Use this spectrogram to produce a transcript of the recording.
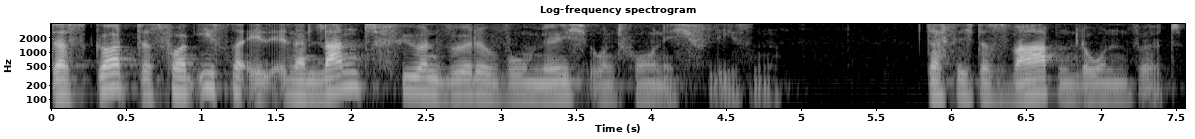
dass Gott das Volk Israel in ein Land führen würde, wo Milch und Honig fließen. Dass sich das Warten lohnen wird.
